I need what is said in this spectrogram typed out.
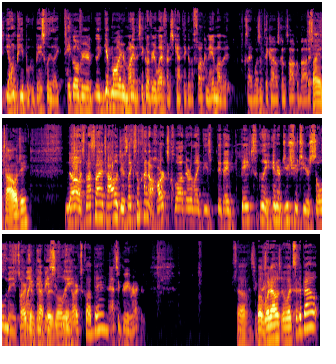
young people who basically like take over your, give them all your money, they take over your life. I just can't think of the fucking name of it because I wasn't thinking I was going to talk about it. Scientology. No, it's not Scientology. It's like some kind of Hearts Club. They're like these. They, they basically introduce you to your soulmate. but like Sergeant they Pepper's Lonely basically Hearts Club Band. That's a great record. So, but what else? What's it about?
